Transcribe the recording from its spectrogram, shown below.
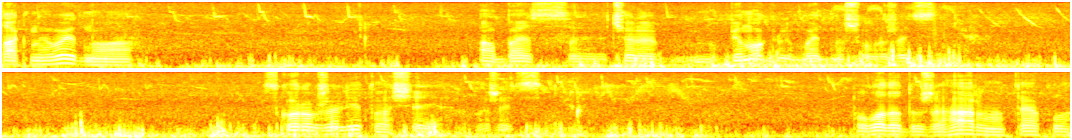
Так не видно, а, а без е, через бінокль видно, що лежить сніг. Скоро вже літо, а ще лежить сніг. Погода дуже гарна, тепла.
